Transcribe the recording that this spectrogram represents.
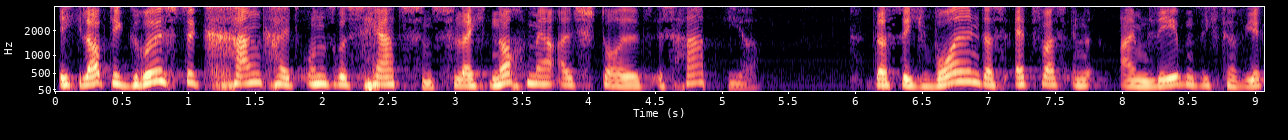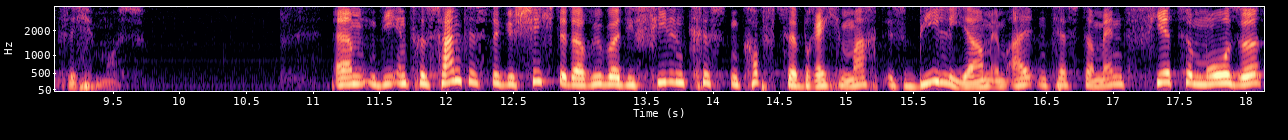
Ich glaube, die größte Krankheit unseres Herzens, vielleicht noch mehr als Stolz, ist Habgier dass sich wollen, dass etwas in einem Leben sich verwirklichen muss. Ähm, die interessanteste Geschichte darüber, die vielen Christen Kopfzerbrechen macht, ist Biliam im Alten Testament, 4. Mose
